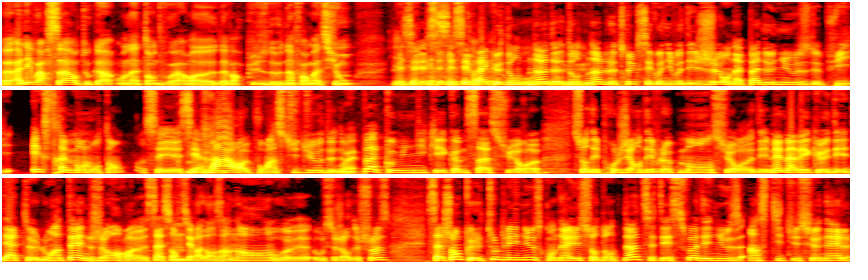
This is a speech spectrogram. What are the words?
Euh, allez voir ça. En tout cas, on attend de voir d'avoir plus d'informations. Mais c'est vrai que Dontnod, Dontnod, le truc, c'est qu'au niveau des jeux, on n'a pas de news depuis extrêmement longtemps. C'est rare pour un studio de ne pas communiquer comme ça sur, euh, sur des projets en développement, sur euh, des, même avec euh, des dates lointaines, genre ça sortira mm. dans un an ou, ou, ce genre de choses. Sachant que toutes les news qu'on a eues sur Dontnod, c'était soit des news institutionnelles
